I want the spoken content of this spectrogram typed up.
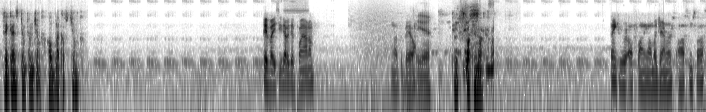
Okay, guys, jump, jump, jump. All black ops jump. Hey, Vice, you got a good point on him? Not the bail. Yeah. Okay, fuck him up. Thank you for offlining all my jammers. Awesome sauce.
